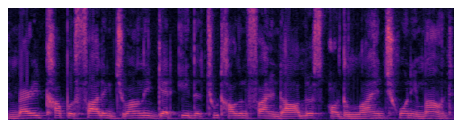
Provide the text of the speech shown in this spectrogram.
Married couples filing jointly get either $2,500 or the line 20 amount.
